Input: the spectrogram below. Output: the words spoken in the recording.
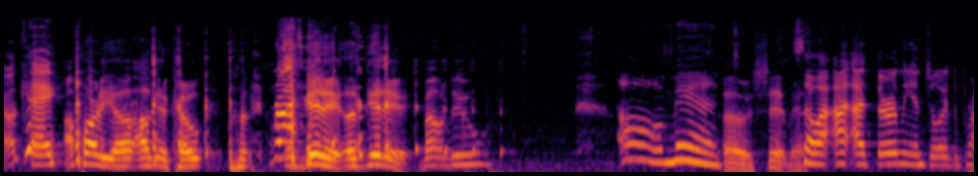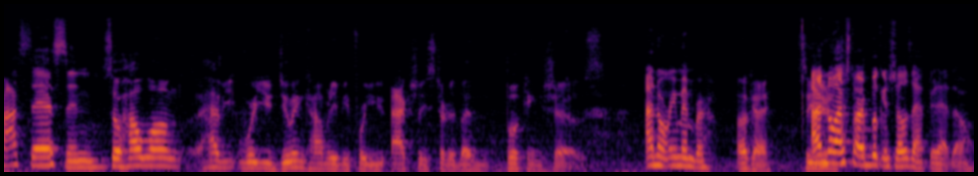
okay. I'll party up. I'll get a Coke. Let's get it. Let's get it. Mountain Dew. Oh man. Oh, shit, man. so I, I thoroughly enjoyed the process and So how long have you were you doing comedy before you actually started then booking shows? I don't remember. Okay. So I know I started booking shows after that though.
